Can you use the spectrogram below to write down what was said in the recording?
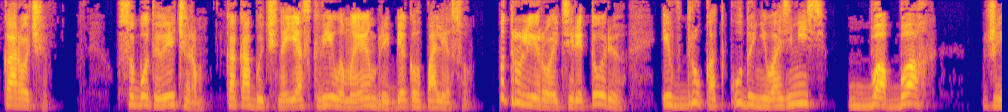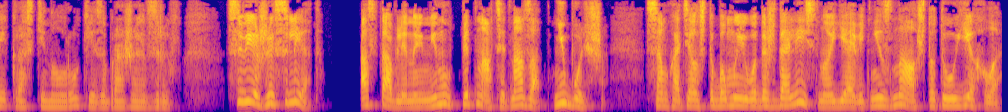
«Короче, в субботу вечером, как обычно, я с Квиллом и Эмбри бегал по лесу, патрулируя территорию, и вдруг откуда ни возьмись, бабах! Джейк раскинул руки, изображая взрыв. «Свежий след! Оставленный минут пятнадцать назад, не больше. Сам хотел, чтобы мы его дождались, но я ведь не знал, что ты уехала,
